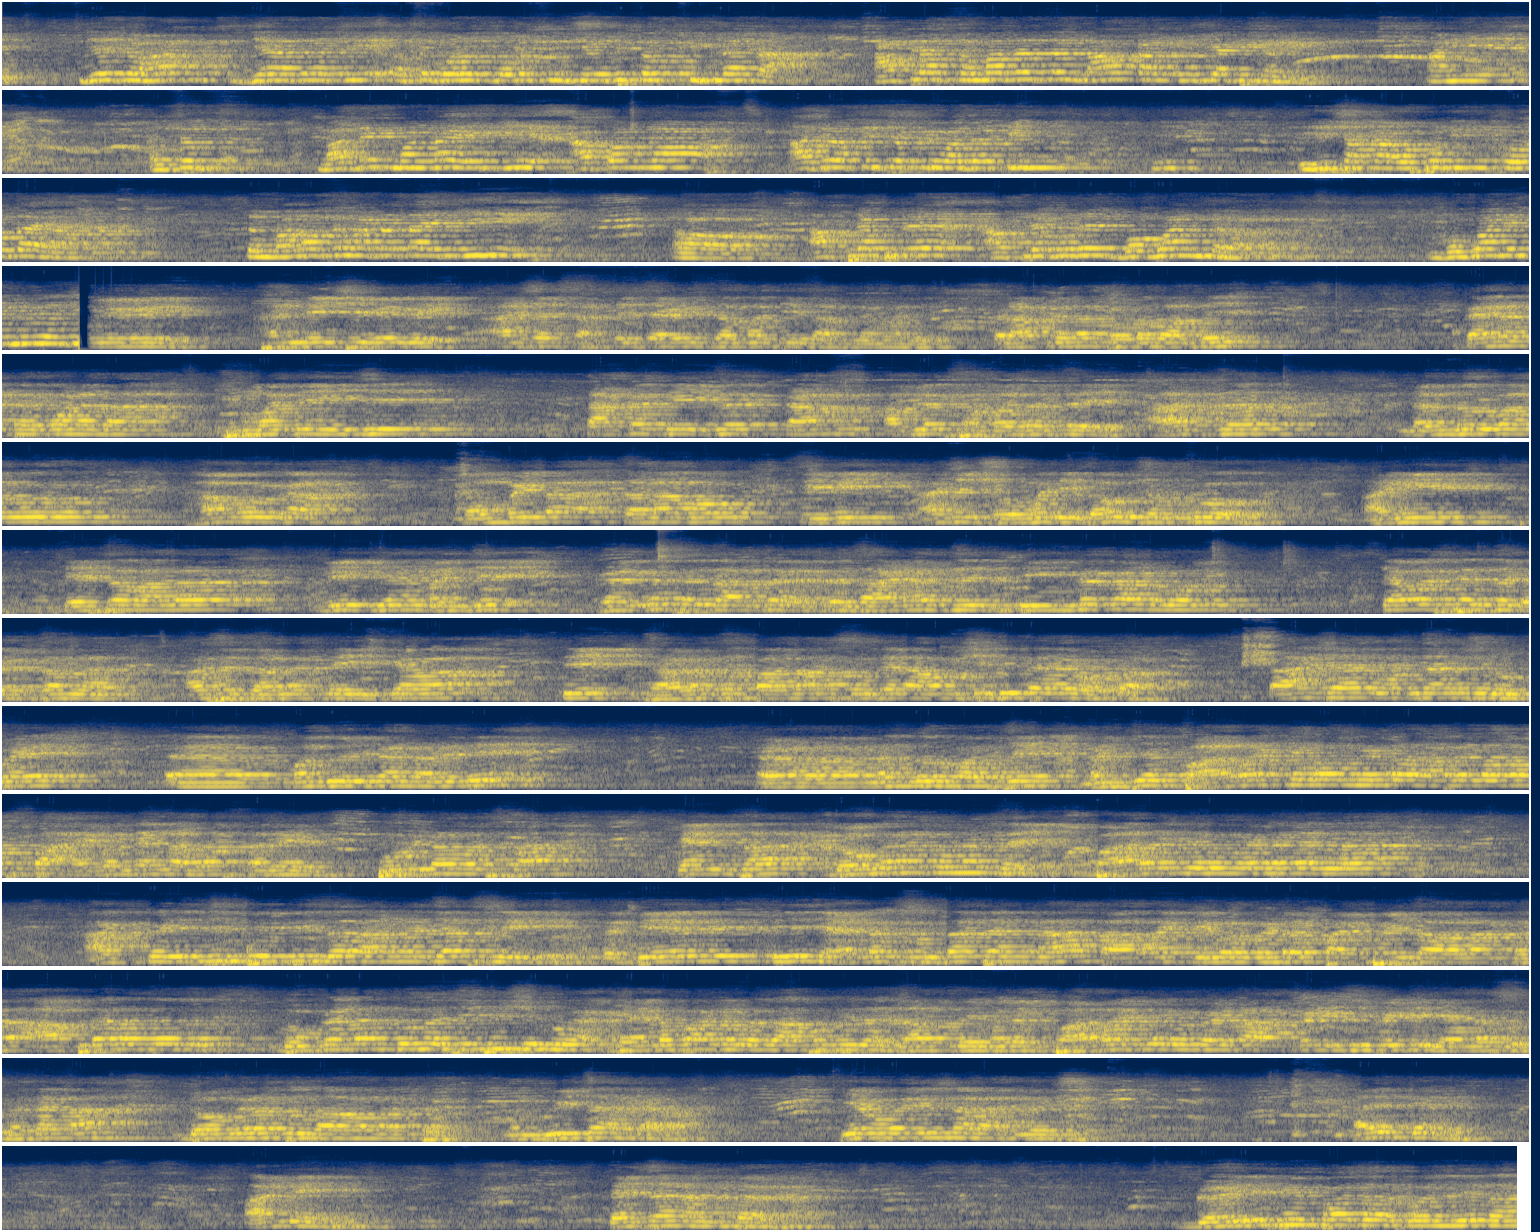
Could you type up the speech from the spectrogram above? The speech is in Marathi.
जे जेव्हा ज्या आजाराची असं बोलत बोलत मी शेवटी तर टिकला होता. आपल्या समाजाचं नाव काढलं मी त्या ठिकाणी. आणि असंच माझं एक म्हणणं आहे की आपण आदिवासी चक्रीवादातील ही शाखा ओपनिंग करत आहे तर मला असं वाटत आहे की आपल्या पुढे आपल्या पुढे भगवान भगवान एकमेव वेगळे खानदेशी वेगळे अशा सत्तेचाळीस जमाती आहेत आपल्यामध्ये. तर आपल्याला थोडं जाते काय राहतं कोणाला हिंमत यायची ताकद द्यायचं काम आपल्या समाजाचं आहे. आज जर नंदुरबारवरून हा मुलगा मुंबईला चला भाऊ सिटी अशा शोमध्ये जाऊ शकतो. आणि त्याचं मला विज्ञान म्हणजे घर कसं चालतं. तर झाडाचं डिंक काढून तेव्हाच त्यांचं घर चालणार. असं चालत नाही. तेव्हा ते झाडाचा पाला असतो त्याला औषधी तयार होता अशा दोन चारशे रुपये मंजुरी करणारे ते नंदुरबारचे म्हणजे बारा किलोमीटर आपल्याला रस्ता आहे पण त्यांना रस्ता नाही. पूर्ण रस्ता त्यांचा डोंगरातूनच आहे. बारा किलोमीटर त्यांना आकडेची पेटी जर आणायची असली तर ते ती घ्यायला सुद्धा त्यांना बारा किलोमीटर पाय पायी जावं लागतं. आपल्याला जर दुकानातून जी शिकू घ्यायला पाठवलं तर आपण तिथं जात नाही. म्हणजे बारा किलोमीटर आकडीची पेटी घ्यायला सुद्धा त्यांना डोंगरातून जावं लागतं. मग विचार करा. हे वरिष्ठ आदिवासी. आहेत का नाही? आणि त्याच्यानंतर गरिबी पदर बनली ना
